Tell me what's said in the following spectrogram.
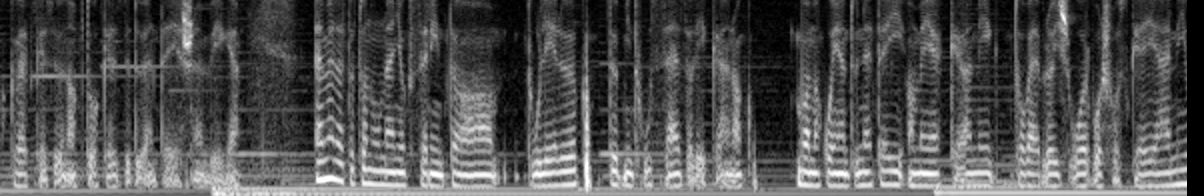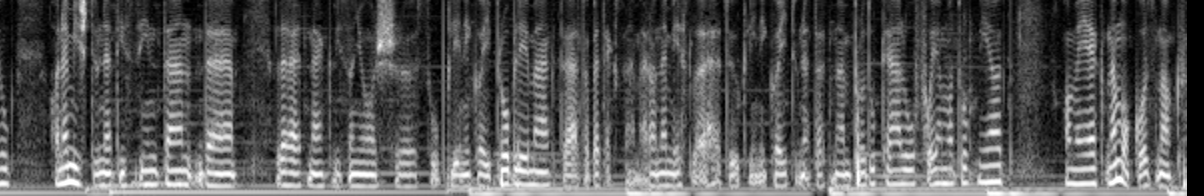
a következő naptól kezdődően teljesen vége. Emellett a tanulmányok szerint a túlélők több mint 20%-ának vannak olyan tünetei, amelyekkel még továbbra is orvoshoz kell járniuk, ha nem is tüneti szinten, de lehetnek bizonyos szubklinikai problémák, tehát a beteg számára nem észlelhető klinikai tünetet nem produkáló folyamatok miatt, amelyek nem okoznak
